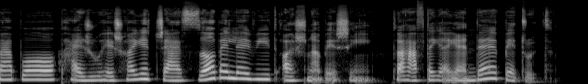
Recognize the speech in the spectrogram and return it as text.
و با پژوهش های جذاب لویت آشنا بشین. تا هفته آینده بدرود.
